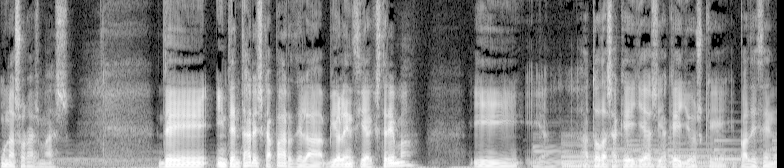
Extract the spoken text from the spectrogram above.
unas horas más, de intentar escapar de la violencia extrema y a todas aquellas y aquellos que padecen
